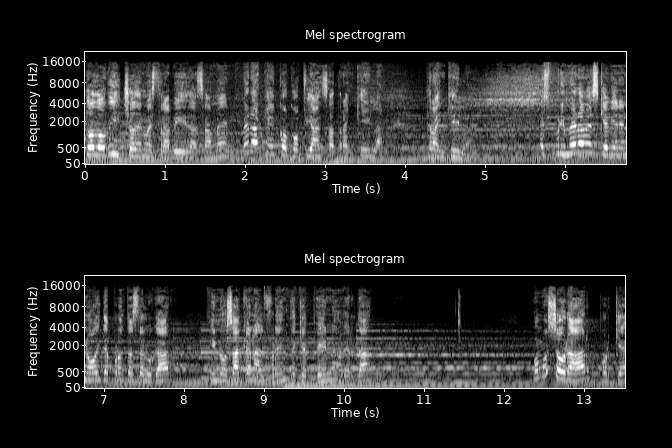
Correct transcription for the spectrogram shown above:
todo bicho de nuestras vidas. Amén. Ven aquí con confianza, tranquila, tranquila. Es primera vez que vienen hoy de pronto a este lugar y nos sacan al frente. Qué pena, ¿verdad? Vamos a orar porque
